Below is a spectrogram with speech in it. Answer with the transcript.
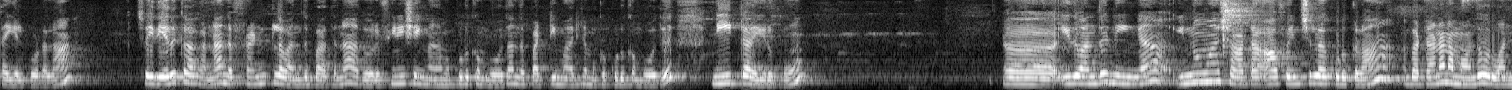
தையல் போடலாம். ஸோ இது எதுக்காகன்னா அந்த ஃப்ரண்ட்டில் வந்து பார்த்தோன்னா அது ஒரு ஃபினிஷிங் நம்ம கொடுக்கும்போது அந்த பட்டி மாதிரி நமக்கு கொடுக்கும்போது நீட்டாக இருக்கும். இது வந்து நீங்கள் இன்னும் ஷார்ட்டாக ஆஃப் இன்ச்சில் கொடுக்கலாம். பட் ஆனால் நம்ம வந்து ஒரு ஒன்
